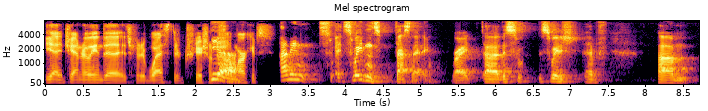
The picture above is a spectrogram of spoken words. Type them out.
Yeah, generally in the sort of West, the traditional yeah. markets. I mean, Sweden's fascinating, right? Uh, the, the Swedish have um,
